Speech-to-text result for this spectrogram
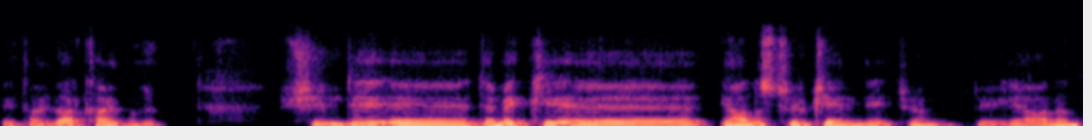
detaylar kayboluyor. Şimdi e, demek ki e, yalnız Türkiye'nin değil tüm dünyanın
